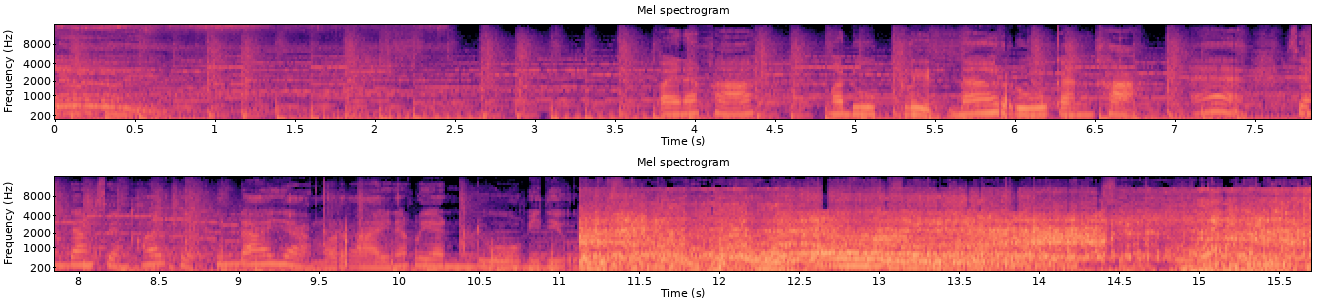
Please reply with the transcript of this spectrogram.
เลย ไปนะคะ มาดูกริดน่ารู้กันค่ะแอบเสียงดังเสียงค่อยเกิดขึ้นได้อย่างไรนักเรียนดูวิดีโอเสียงตัว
